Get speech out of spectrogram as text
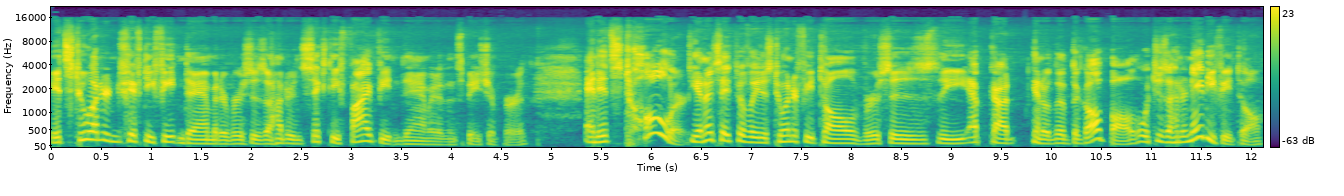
it's 250 feet in diameter versus 165 feet in diameter than Spaceship Earth, and it's taller. The United States Pavilion is 200 feet tall versus the Epcot, you know, the, the golf ball, which is 180 feet tall.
